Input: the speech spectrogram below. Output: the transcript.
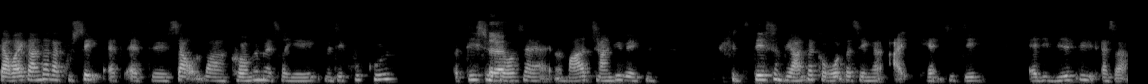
der var ikke andre, der kunne se, at, at øh, Saul var kongemateriale, men det kunne Gud. Og det synes Ja. jeg også er meget tankevækkende. For det, som vi andre går rundt og tænker, ej, kan de det? Er de virkelig, altså,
